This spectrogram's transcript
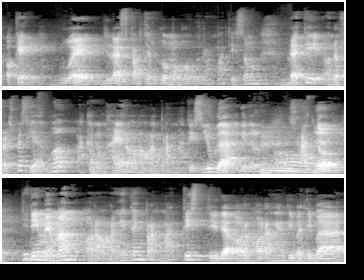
oke gue jelas culture gue mau gue pragmatism, berarti on the first place ya gue akan meng-hire orang-orang pragmatis juga gitu loh. Hmm. Satu, Iya. jadi memang orang-orang itu yang pragmatis, tidak orang-orang yang tiba-tiba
